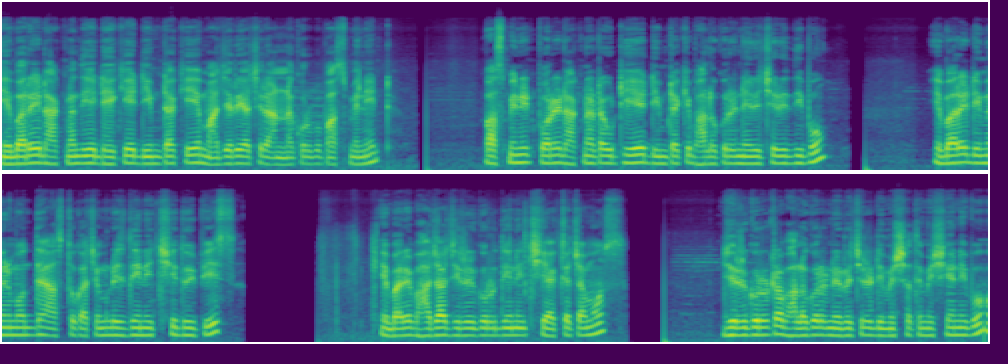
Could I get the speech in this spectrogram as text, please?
এবারে ঢাকনা দিয়ে ঢেকে ডিমটাকে মাঝারি আছে রান্না করব পাঁচ মিনিট। পাঁচ মিনিট পরে ঢাকনাটা উঠিয়ে ডিমটাকে ভালো করে নেড়েচেড়ে দিব। এবারে ডিমের মধ্যে আস্ত কাঁচামরিচ দিয়ে নিচ্ছি দুই পিস। এবারে ভাজা জিরের গুঁড়ো দিয়ে নিচ্ছি এক চা চামচ। জিরের গুঁড়োটা ভালো করে নেড়েচেড়ে ডিমের সাথে মিশিয়ে নিব।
